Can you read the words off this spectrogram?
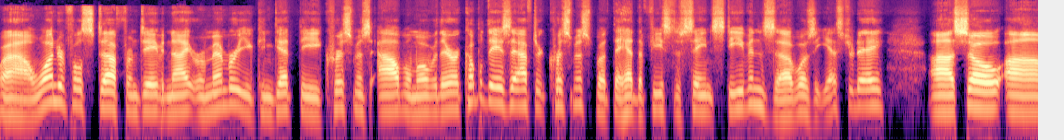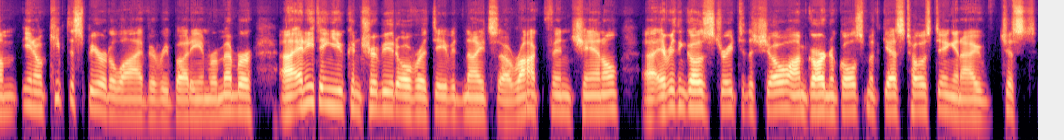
Wow, wonderful stuff from David Knight. Remember, you can get the Christmas album over there a couple days after Christmas, but they had the Feast of St. Stephen's. Uh, was it yesterday? Uh, so, um, you know, keep the spirit alive, everybody. And remember, uh, anything you contribute over at David Knight's uh, Rokfin channel, uh, everything goes straight to the show. I'm Gardner Goldsmith, guest hosting, and I just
